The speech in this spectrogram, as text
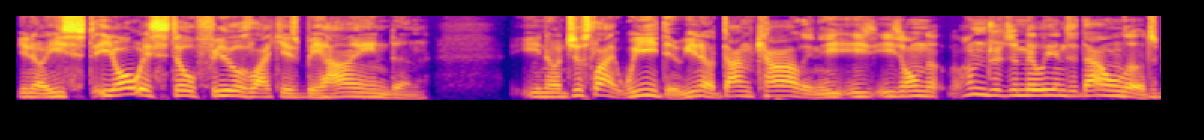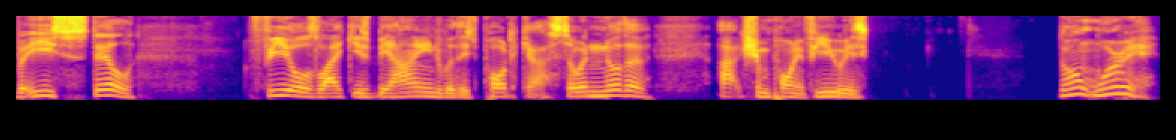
you know he he always still feels like he's behind, and you know just like we do. You know Dan Carlin, he, he's on hundreds of millions of downloads, but he's still feels like he's behind with his podcast. So another action point for you is don't worry.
